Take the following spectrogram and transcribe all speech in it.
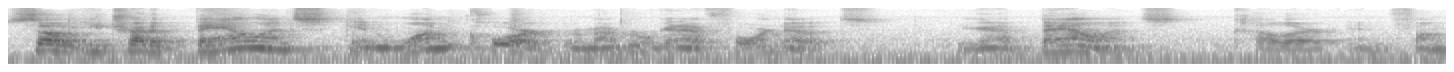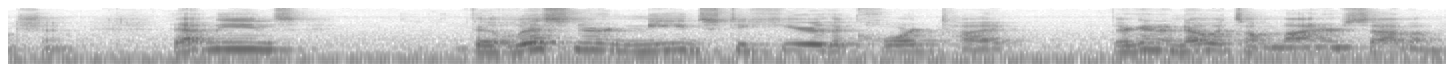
So you try to balance in one chord. Remember, we're going to have four notes. You're going to balance color and function. That means the listener needs to hear the chord type. They're going to know it's a minor 7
